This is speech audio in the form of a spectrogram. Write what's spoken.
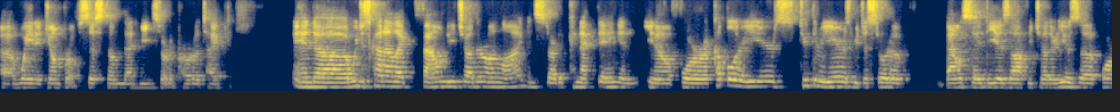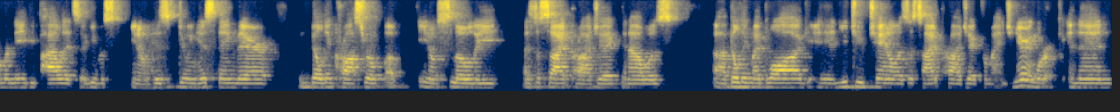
uh, weighted jump rope system that he sort of prototyped and uh, we just kind of like found each other online and started connecting. And you know for a couple of years two three years we just sort of bounced ideas off each other. He was a former navy pilot so he was you know his doing his thing there and building crossrope up you know slowly as a side project. And i was uh, building my blog and youtube channel as a side project for my engineering work. And then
